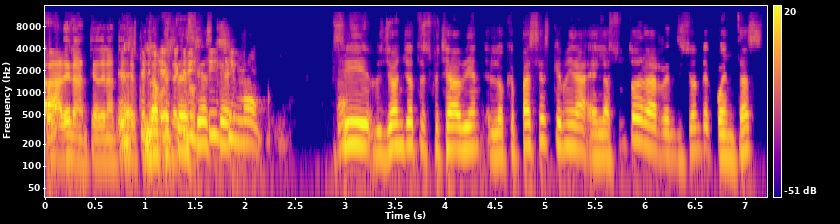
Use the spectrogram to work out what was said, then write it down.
adelante, adelante. Es, tristísimo. sí, John, yo te escuchaba bien. Lo que pasa es que, mira, el asunto de la rendición de cuentas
